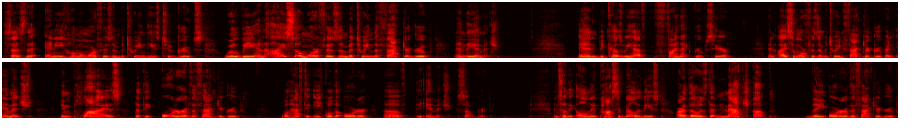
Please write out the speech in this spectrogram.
says that any homomorphism between these two groups will be an isomorphism between the factor group and the image. And because we have finite groups here, an isomorphism between factor group and image implies that the order of the factor group will have to equal the order of the image subgroup. And so the only possibilities are those that match up the order of the factor group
